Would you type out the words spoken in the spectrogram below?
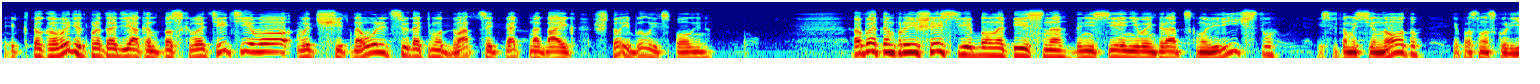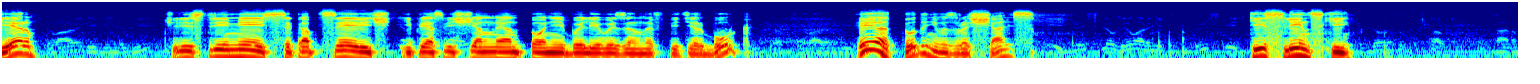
и кто только выйдет протодьякон, то схватить его, вытащить на улицу и дать ему двадцать пять нагаек, что и было исполнено. Об этом происшествии было написано донесение его императорскому величеству и святому синоду, и послано с курьером, Через три месяца Капцевич и Преосвященный Антоний были вызваны в Петербург и оттуда не возвращались. Кислинский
